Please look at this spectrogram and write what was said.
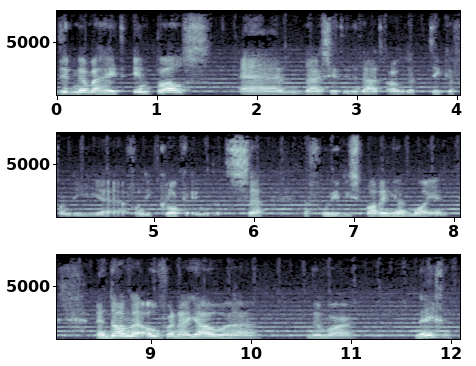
dit nummer heet Impulse. En daar zit inderdaad ook dat tikken van die, eh, van die klok in. Dat is, eh, daar voel je die spanning heel mooi in. En dan eh, over naar jouw nummer 9.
